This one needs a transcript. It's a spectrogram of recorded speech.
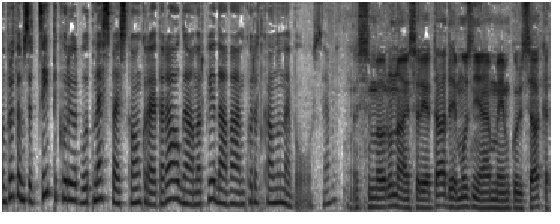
un, protams, ir citi, kuri varbūt nespējas konkurēt ar algām, ar piedāvājumu, kur atkal nu nebūs. Ja. Esmu vēl runājis arī ar tādiem uzņēmumiem, kuri saka,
